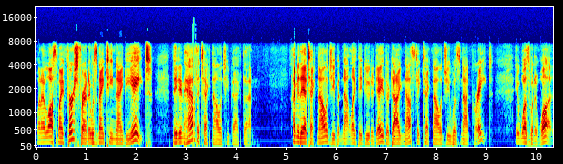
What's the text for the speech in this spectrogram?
When i lost my first friend it was 1998 they didn't have the technology back then I mean, they had technology, but not like they do today. Their diagnostic technology was not great. It was what it was.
